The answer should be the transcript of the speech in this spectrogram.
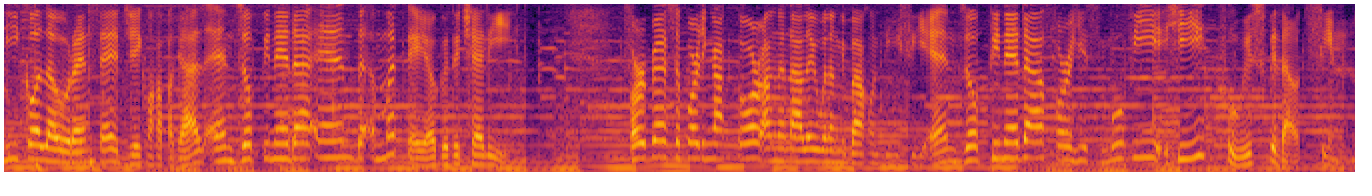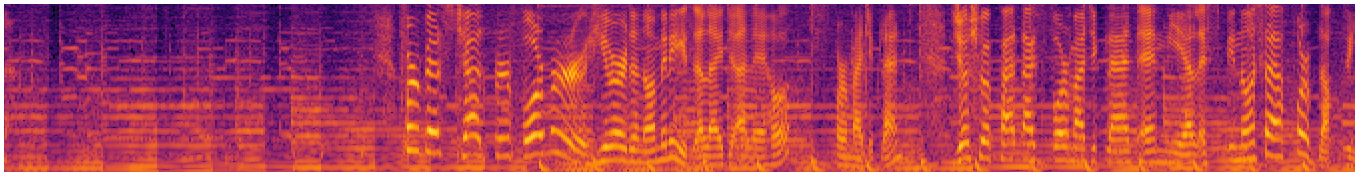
Miko Laurente, Jake Macapagal, Enzo Pineda, and Matteo Guidicelli. For Best Supporting Actor, ang nanalo ay walang iba kundi si Enzo Pineda for his movie He Who Is Without Sin. For Best Child Performer, here are the nominees Elijah Alejo for Magikland, Joshua Patag for Magikland, and Miel Espinosa for Block Z.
